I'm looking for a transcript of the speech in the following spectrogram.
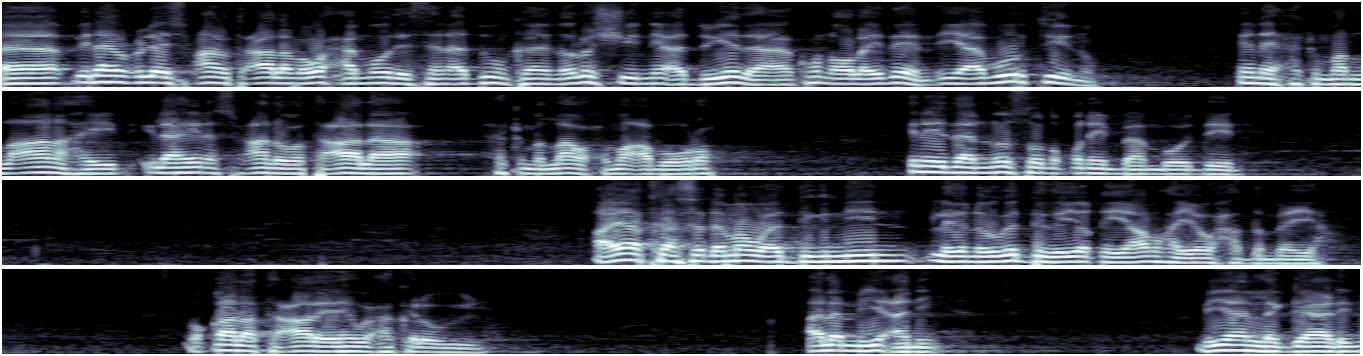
ilahi wuxuu leey subxana wa tacaala ma waxaa moodaysaan adduunka noloshiinni adduunyada ku noolaydeen iyo abuurtiinnu inay xikmad la'aan ahayd. Ilaahayna subxaana wa tacaala xikmad la'aan waxuma abuuro. Inaydaan noo soo noqonayn baa moodeen. Aayaadkaasi dhammaan waa digniin laynooga digayo qiyaamaha iyo waxa dambeeya. Wa qaala tacala ilahi waxaa kale uu yidhi alam ya'ni miyaan la gaadhin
